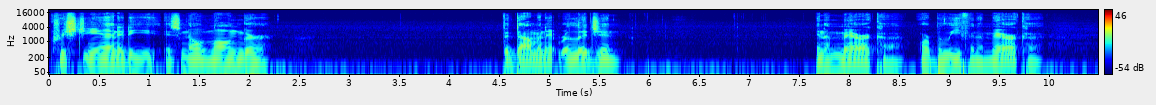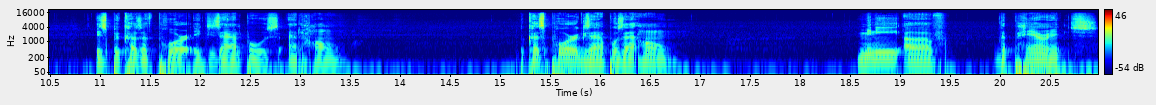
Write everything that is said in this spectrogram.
Christianity is no longer the dominant religion in America or belief in America is because of poor examples at home. Because poor examples at home. Many of the parents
